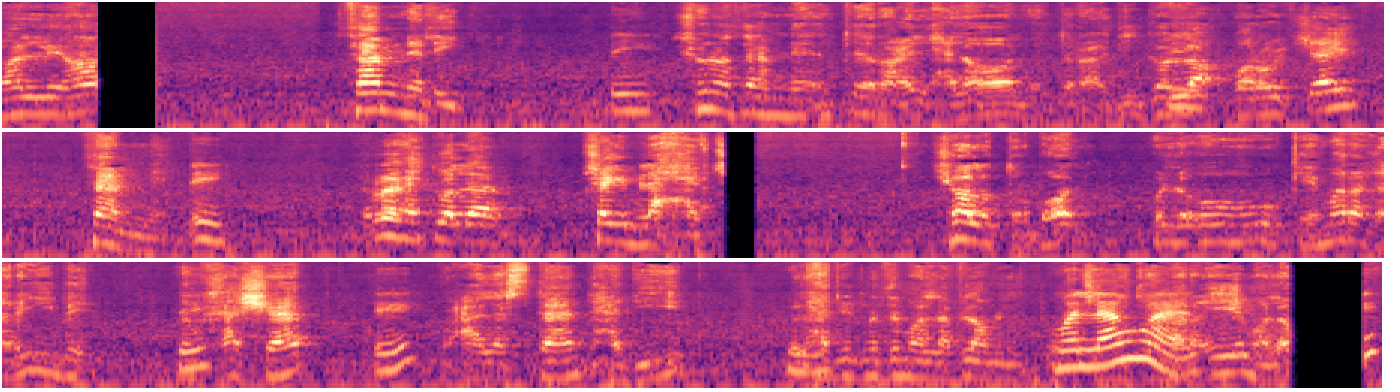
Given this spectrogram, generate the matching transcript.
قال لي آه ثمنه لي. إيه. شنو ثمنه؟ أنت راعي الحلال وأنت راعي دي قال لا بروي شيء ثمنه. إيه. رحت ولا شيء ملحف. شال التربال ولا أوه كاميرا غريبة. إيه. من خشب إيه؟ وعلى stand حديد والحديد مثل ما الافلام مال. اي مال الأول.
